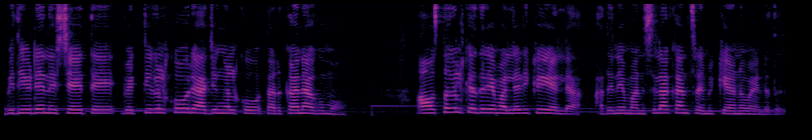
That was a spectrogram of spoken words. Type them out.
വിധിയുടെ നിശ്ചയത്തെ വ്യക്തികൾക്കോ രാജ്യങ്ങൾക്കോ തടുക്കാനാകുമോ? അവസ്ഥകൾക്കെതിരെ മല്ലടിക്കുകയല്ല അതിനെ മനസ്സിലാക്കാൻ ശ്രമിക്കുകയാണ് വേണ്ടത്.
